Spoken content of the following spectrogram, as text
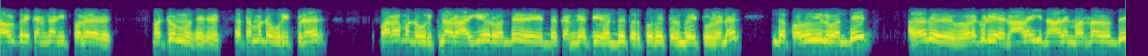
காவல்துறை கண்காணிப்பாளர் மற்றும் சட்டமன்ற உறுப்பினர் பாராளுமன்ற உறுப்பினர் ஆகியோர் வந்து இந்த கண்காட்சியை வந்து தற்போது திறந்து வைத்துள்ளனர். இந்த பகுதியில் வந்து அதாவது வரக்கூடிய நாளை நாளை மறுநாள் வந்து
